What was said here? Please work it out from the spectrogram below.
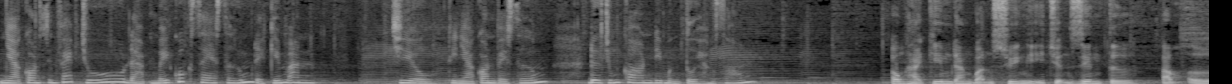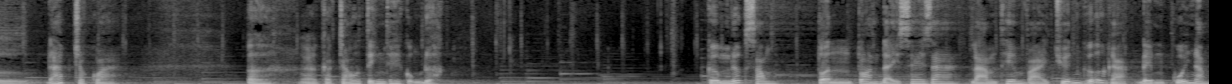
Nhà con xin phép chú đạp mấy cuốc xe sớm để kiếm ăn. Chiều thì nhà con về sớm Đưa chúng con đi mừng tuổi hàng xóm. Ông Hải Kim đang bận suy nghĩ chuyện riêng tư ậm ừ đáp cho qua Ờ, ờ, các cháu tính thế cũng được. Cơm nước xong Tuần toan đẩy xe ra Làm thêm vài chuyến gỡ gạc đêm cuối năm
